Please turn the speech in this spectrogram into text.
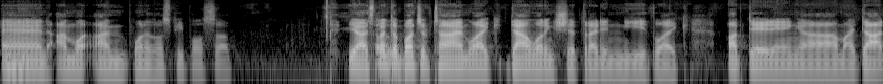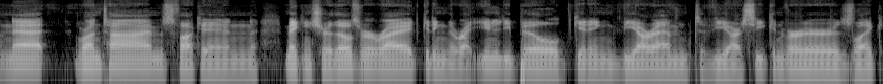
and I'm one- I'm one of those people. So yeah, I spent a bunch of time like downloading shit that I didn't need, like updating uh, my .NET runtimes, fucking making sure those were right, getting the right Unity build, getting VRM to VRC converters, like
